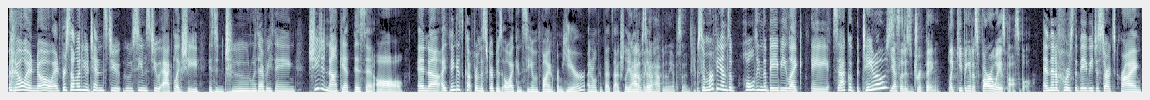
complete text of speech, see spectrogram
no one no and for someone who tends to who seems to act like she is in tune with everything she did not get this at all and uh, i think it's cut from the script as oh i can see him fine from here i don't think that's actually in Yeah, I don't think that happened in the episode. so murphy ends up holding the baby like a sack of potatoes Yes, it is dripping, like keeping it as far away as possible. and then of course the baby just starts crying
